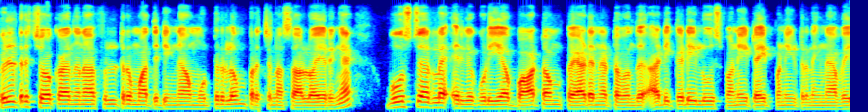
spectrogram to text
ஃபில்டர் சோக்காக இருந்ததுன்னா ஃபில்டர் மாற்றிட்டிங்கன்னா முற்றிலும் பிரச்சனை சால்வ் ஆயிருங்க. பூஸ்டரில் இருக்கக்கூடிய பாட்டம் பேடு நட்டை வந்து அடிக்கடி லூஸ் பண்ணி டைட் பண்ணிக்கிட்டு இருந்தீங்கன்னாவே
